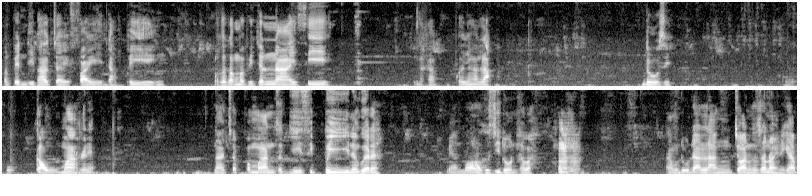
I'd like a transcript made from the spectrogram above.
มันเป็นที่ภาคจ่ายไฟดับไปเอง มันก็ต้องมาพิจารณา IC นะครับ ก็อย่างนั้นหลัก ดูสิ โอ้โห เก่ามากเลยเนี่ย น่าจะประมาณสักยี่สิบปีนะเพื่อนนะแมนบ่คือสีโดนใช่ปะเอามาดูด้านหลังจอนเขาสักหน่อยนะครับ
